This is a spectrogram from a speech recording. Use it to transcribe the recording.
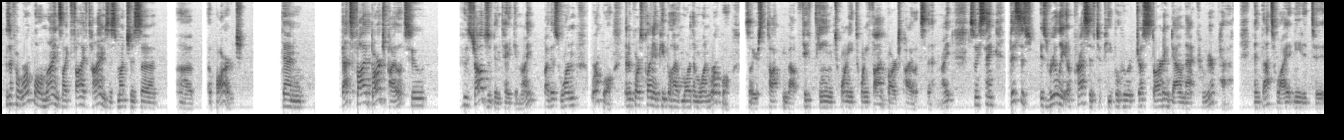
Because if a Rorqual mines like five times as much as a, a, a barge, then that's five barge pilots who whose jobs have been taken, right, by this one Rorqual. And of course, plenty of people have more than one Rorqual. So you're talking about 15, 20, 25 barge pilots then, right? So he's saying this is, is really oppressive to people who are just starting down that career path. And that's why it needed to,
